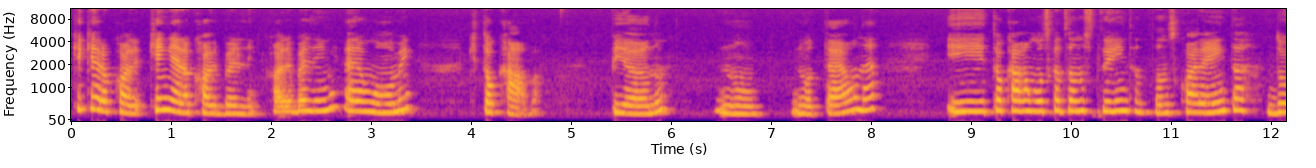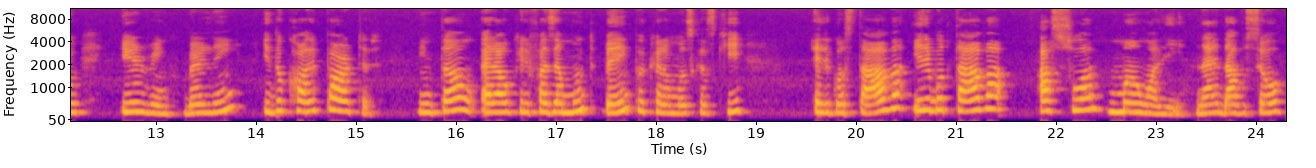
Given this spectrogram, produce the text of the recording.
Que que era o Cole? Quem era o Cole Berlin? Cole Berlin era um homem que tocava piano no, no hotel, né? E tocava música dos anos 30, dos anos 40, do Irving Berlin e do Cole Porter. Então, era algo que ele fazia muito bem, porque eram músicas que ele gostava e ele botava a sua mão ali, né? Dava o seu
